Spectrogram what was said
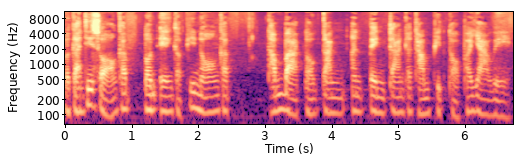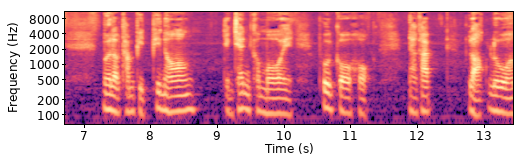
ประการที่สองครับตนเองกับพี่น้องครับทำบาปต่อกันอันเป็นการกระทำผิดต่อพระยาเว เมื่อเราทำผิดพี่น้อง อย่างเช่นขโมย พูดโกหกนะครับ หลอกลวง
